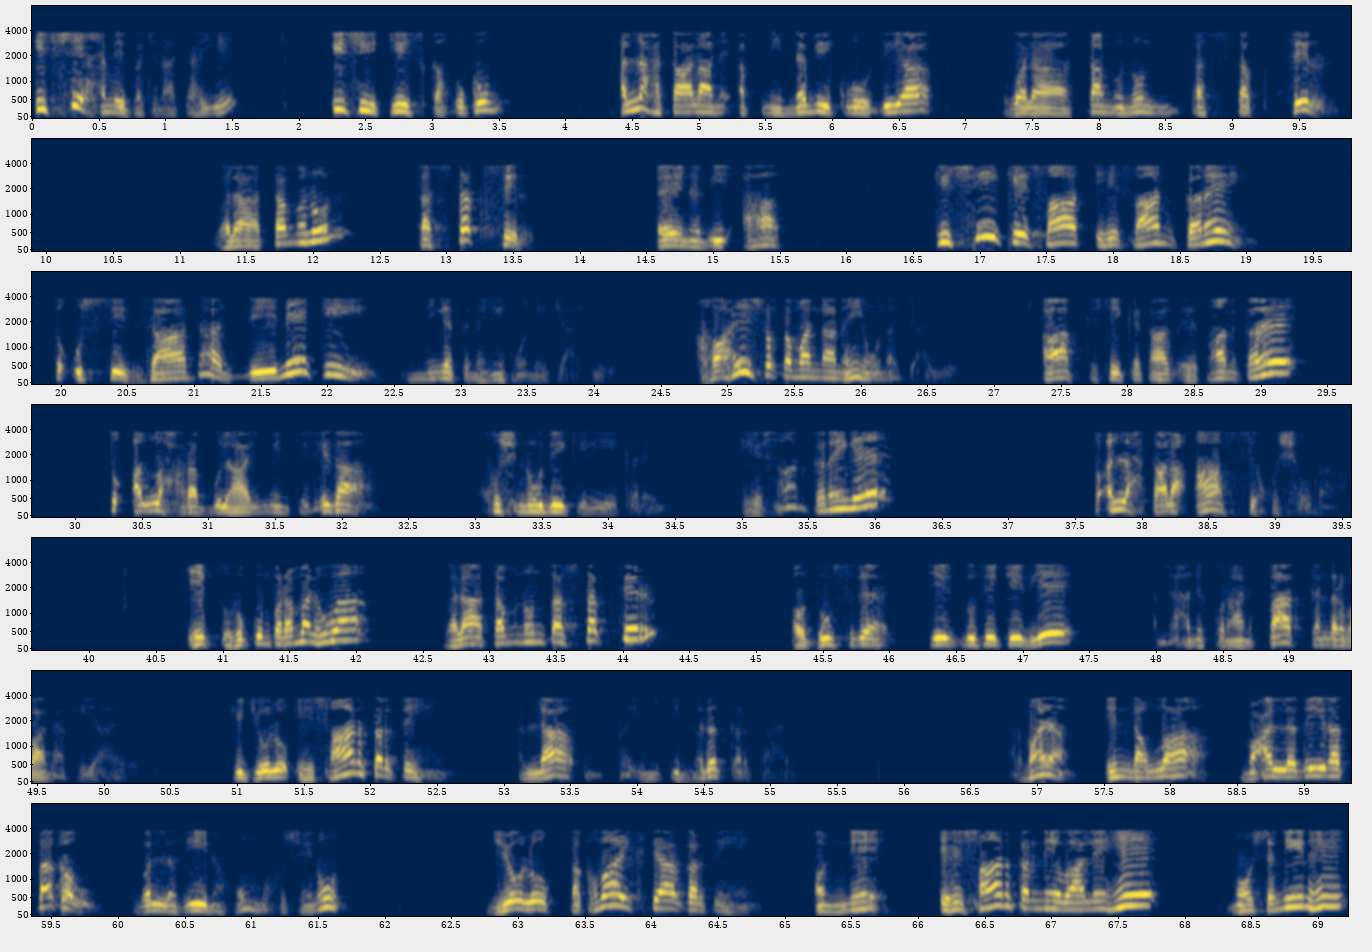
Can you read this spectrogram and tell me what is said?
اس سے ہمیں بچنا چاہیے۔ اسی چیز کا حکم اللہ تعالی نے اپنی نبی کو دیا، ولا تمن تستک سر ولا تمن تستک سر اے نبی، آپ کسی کے ساتھ احسان کریں تو اس سے زیادہ لینے کی نیت نہیں ہونی چاہیے، خواہش و تمنا نہیں ہونا چاہیے۔ آپ کسی کے ساتھ احسان کریں تو اللہ رب العالمین کے رضا خوشنودی کے لیے کریں احسان کریں گے تو اللہ تعالیٰ آپ سے خوش ہوگا۔ ایک تو حکم پر عمل ہوا بھلا تمن تستقفر اور دوسرا چیز، دوسری چیز یہ، اللہ نے قرآن پاک کے اندر وعدہ کیا ہے کہ جو لوگ احسان کرتے ہیں، اللہ ان کی مدد کرتا ہے۔ فرمایا ان اللہ معلدین تک ولدین ہم حسینون جو لوگ تقوا اختیار کرتے ہیں اور احسان کرنے والے ہیں، محسنین ہیں،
